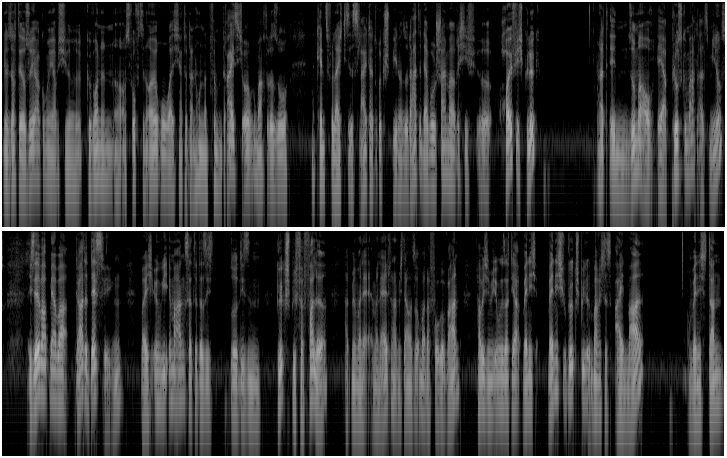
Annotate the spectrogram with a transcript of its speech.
dann sagte er so, ja, guck mal, hier habe ich hier gewonnen äh, aus 15 Euro, weil ich hatte dann 135 Euro gemacht oder so. Man kennt es vielleicht, dieses Leiterdrückspiel und so. Da hatte der wohl scheinbar richtig äh, häufig Glück. Hat in Summe auch eher Plus gemacht als Minus. Ich selber habe mir aber gerade deswegen, weil ich irgendwie immer Angst hatte, dass ich so diesem Glücksspiel verfalle, hat mir meine, meine Eltern haben mich damals auch immer davor gewarnt, habe ich nämlich immer gesagt, ja, wenn ich, wenn ich Glück spiele, mache ich das einmal. Und wenn ich dann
